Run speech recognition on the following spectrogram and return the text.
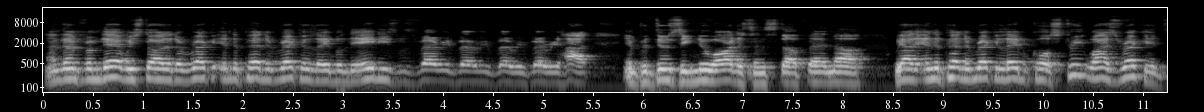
And then from there, we started a record, independent record label. The 80s was very, very, very, very hot in producing new artists and stuff. And uh, we had an independent record label called Streetwise Records.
